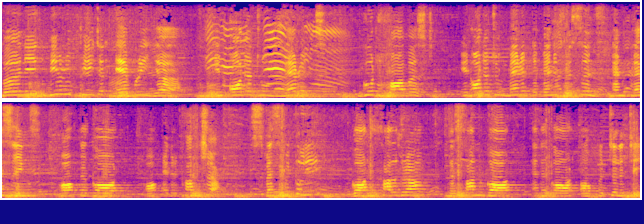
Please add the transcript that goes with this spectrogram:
burning be repeated every year in order to merit good harvest, in order to merit the beneficence and blessings of the god of agriculture, specifically God Salgra, the sun god, and the god of fertility.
